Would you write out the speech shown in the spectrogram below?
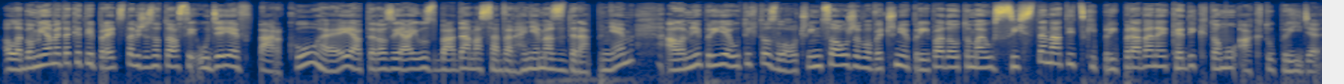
Lebo my máme také tie predstavy, že sa to asi udeje v parku, hej, a teraz ja ju zbadám a sa vrhnem a zdrapnem, ale mne príde u týchto zločincov, že vo väčšine prípadov to majú systematicky pripravené, kedy k tomu aktu príde.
